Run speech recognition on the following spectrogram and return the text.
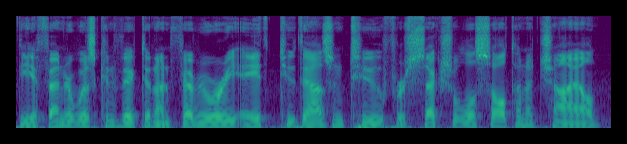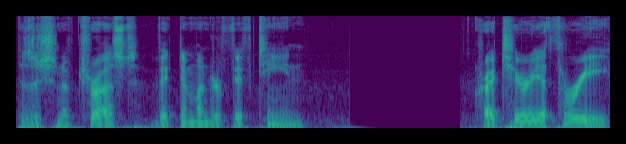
The offender was convicted on February 8, 2002 for sexual assault on a child, position of trust, victim under 15. Criteria 3.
